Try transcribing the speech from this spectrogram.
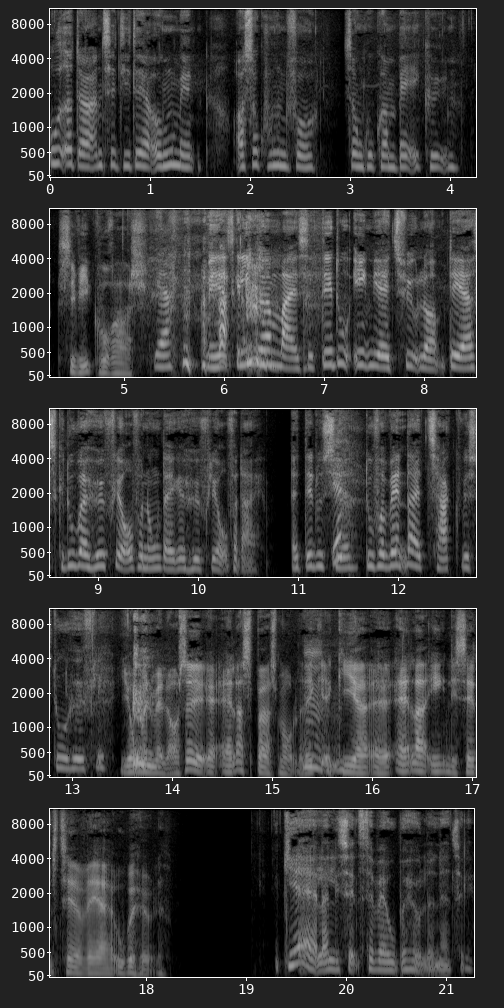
ud af døren til de der unge mænd. Og så kunne hun få, så hun kunne komme bag i køen. Civil courage. Ja. Men jeg skal lige høre, Majse, det du egentlig er i tvivl om, det er, skal du være høflig over for nogen, der ikke er høflig over for dig? At det, du siger, ja. du forventer et tak, hvis du er høflig. Jo, men vel også øh, aldersspørgsmålet. Ikke? Giver øh, alder en licens til at være ubehøvlet? Giver alder licens til at være ubehøvlet, Natalie?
